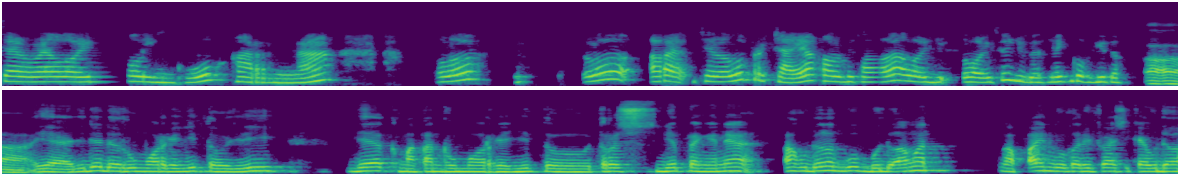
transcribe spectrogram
cewek lo itu selingkuh karena lo lo apa cewek lo percaya kalau misalnya lo lo itu juga selingkuh gitu. Ah, ya, jadi ada rumor kayak gitu. Jadi dia kemakan rumor kayak gitu. Terus dia pengennya, ah udahlah gue bodo amat. Ngapain gue klarifikasi kayak udah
